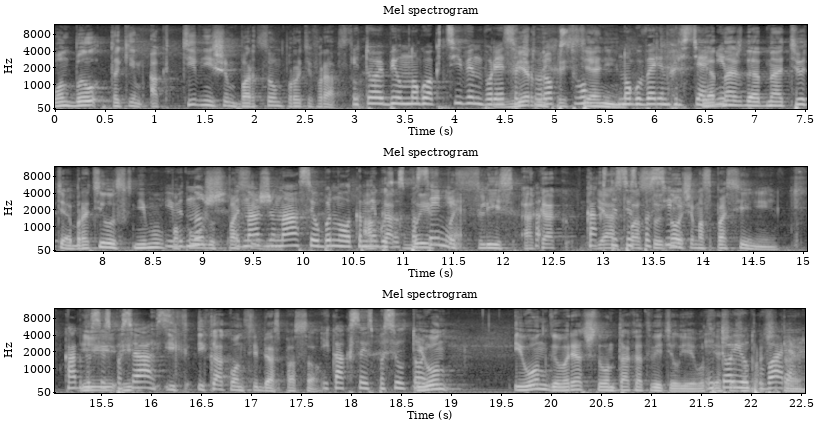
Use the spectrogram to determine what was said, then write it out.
Он был таким активнейшим борцом против рабства. И той е бил много активен борец Верный робство, християнин. много верен И християнин. однажды одна тетя обратилась к нему И по поводу веднъж спасения. една жена се е обърнала към а него как за вы спасение. спаслись, а Как- как, как я спасу, спасили? ну, в общем, о спасении. Как да се спася аз? и, и как он себя спасал. И как се спасил И той. он, и он, говорят, что он так ответил ей. Вот И я той сейчас вам прочитаю.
